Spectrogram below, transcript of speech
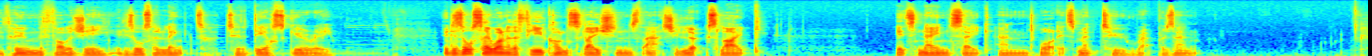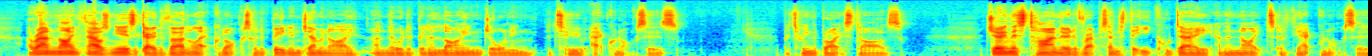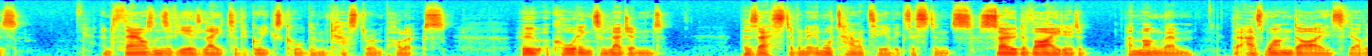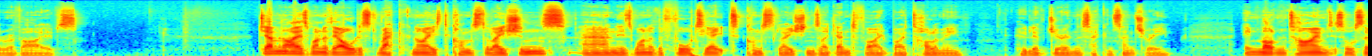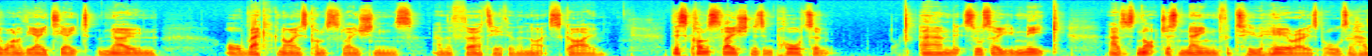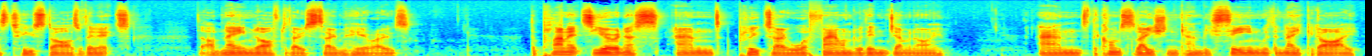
with whom mythology it is also linked to the Dioscuri. It is also one of the few constellations that actually looks like its namesake and what it's meant to represent. Around 9,000 years ago, the vernal equinox would have been in Gemini, and there would have been a line joining the two equinoxes between the bright stars. During this time, they would have represented the equal day and the night of the equinoxes. And thousands of years later, the Greeks called them Castor and Pollux, who, according to legend, possessed of an immortality of existence, so divided among them that as one dies, the other revives. Gemini is one of the oldest recognized constellations and is one of the 48 constellations identified by Ptolemy, who lived during the second century. In modern times, it's also one of the 88 known or recognized constellations and the 30th in the night sky. This constellation is important and it's also unique as it's not just named for two heroes but also has two stars within it that are named after those same heroes the planets Uranus and Pluto were found within Gemini, and the constellation can be seen with the naked eye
